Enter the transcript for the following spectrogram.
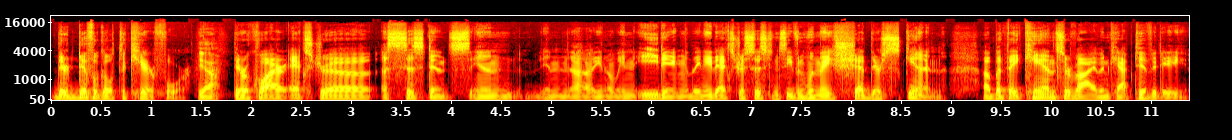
they're difficult to care for. Yeah. They require extra assistance in in uh, you know in eating. They need extra assistance even when they shed their skin, uh, but they can survive in captivity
